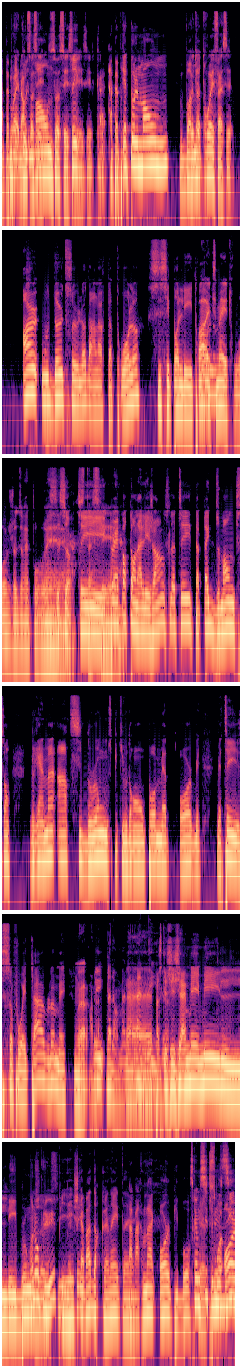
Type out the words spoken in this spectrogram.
À peu près Ouais, non, tout ça, le monde. ça, c'est- clair. À peu près tout le monde va Le top mettre 3 est facile. un ou deux de ceux-là dans leur top 3, là, si c'est pas les trois. Ah, là. tu mets les 3, je dirais pour vrai. C'est ça. assez, peu euh, importe ton allégeance, là, tu t'as peut-être du monde qui sont vraiment anti-Bruins puis qui voudront pas mettre Or, mais, mais tu sais, ça, faut être cave, là, mais. Ouais. Ben non, mais non, euh, man, parce que j'ai jamais aimé les Bruins. Moi non plus, aussi, puis mais je suis capable de reconnaître. euh, Tabarnak, Or, puis Bourque. C'est comme si Tu moi, me dis- Or,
